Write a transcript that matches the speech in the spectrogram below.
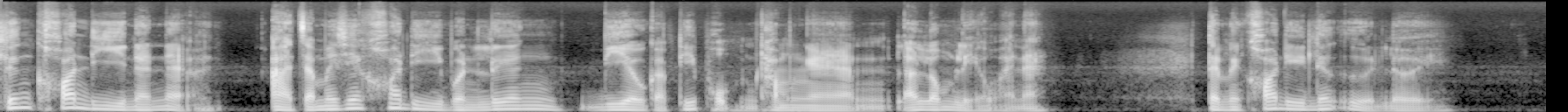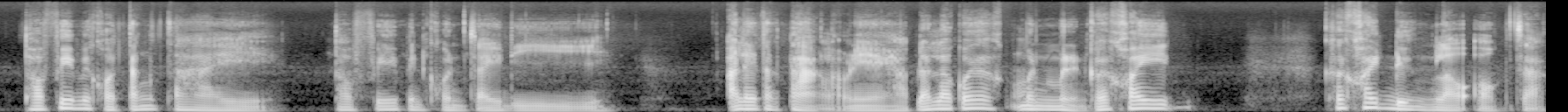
ซึ่งข้อดีนั้นเนี่ย อาจจะไม่ใช่ข้อดีบนเรื่องเดียวกับที่ผมทำงานแล้วล้มเหลวนะ แต่เป็นข้อดีเรื่องอื่นเลย ทอฟฟี่เป็นคนตั้งใจ ทอฟฟี่เป็นคนใจดี อะไรต่างๆ เหล่านี้ครับ แล้วเราก็มันเหมือนค่อยๆ ค่อย ๆ ดึงเราออกจาก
